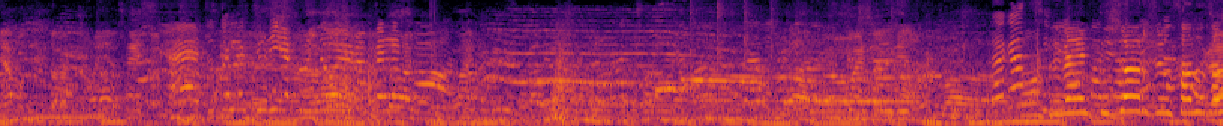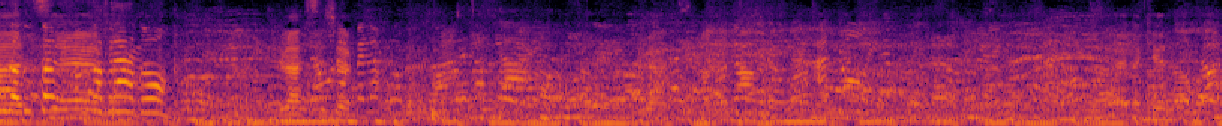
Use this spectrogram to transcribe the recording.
Chiamiamo tutta la giuria. Eh, tutta la giuria con noi, una bella foto. Ragazzi, Complimenti Giorgio, un saluto, tutta, Grazie. tutta Prato. Grazie, una chef. bella foto. A noi. Eh, perché Dopo la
